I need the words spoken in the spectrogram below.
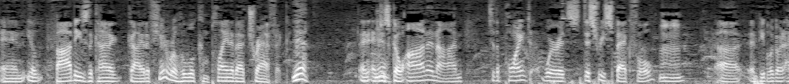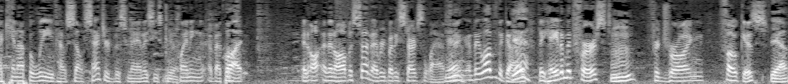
And you know, Bobby's the kind of guy at a funeral who will complain about traffic Yeah. and, and Yeah. just go on and on to the point where it's disrespectful. Mm-hmm. Uh, and people are going, I cannot believe how self-centered this man is. He's complaining about But- the. And, all, and then all of a sudden, everybody starts laughing, Yeah. and they love the guy. Yeah. They hate him at 1st for drawing focus, Yeah.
